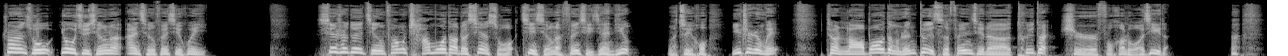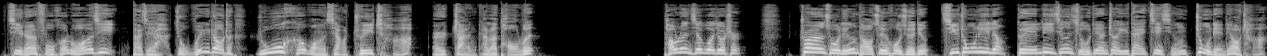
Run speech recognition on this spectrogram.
专案组又举行了案情分析会议，先是对警方查摸到的线索进行了分析鉴定。那最后一致认为，这老包等人对此分析的推断是符合逻辑的。啊，既然符合逻辑，大家呀就围绕着如何往下追查而展开了讨论。讨论结果就是，专案组领导最后决定集中力量对丽晶酒店这一带进行重点调查。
